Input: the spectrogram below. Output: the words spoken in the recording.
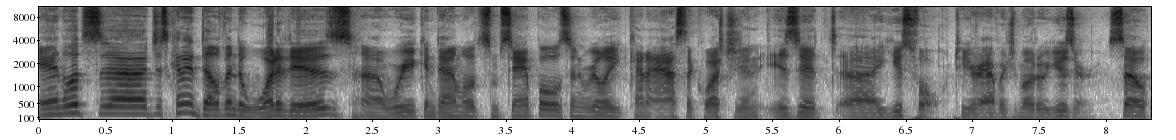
And let's uh, just kind of delve into what it is, uh, where you can download some samples, and really kind of ask the question is it uh, useful to your average Modo user? So,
